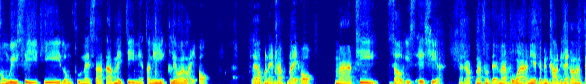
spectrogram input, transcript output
ของ VC ที่ลงทุนในสตาร์ทอัพในจีนเนี่ย ตอนนี้เขาเรียกว่าไหลออก ไหลออกมาไหนครับ ไหลออกมาที่ Southeast Asia นะครับน่าสนใจมากเพราะว่าอันนี้จะเป็นข่าวที่ให้กำลังใจ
